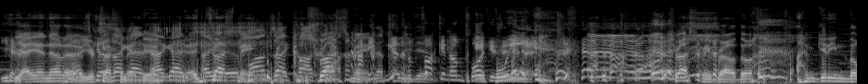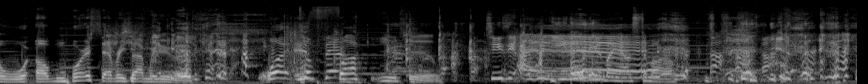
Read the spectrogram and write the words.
Yeah. Yeah, yeah, no, no, no. That's You're 'cause crushing I got, it, dude. I got, Uh, I Trust me. Bonsai cock Trust me. He's That's what gonna he did. fucking unplug If his we- internet. Trust me, bro. The, I'm getting the wor- uh, worst every time we do this. What the fuck, you two? Cheesy, I wouldn't eat anything in my house tomorrow.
